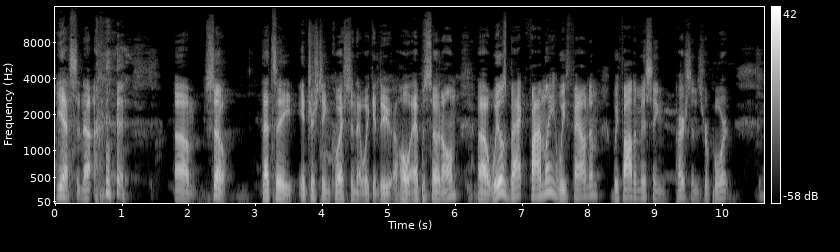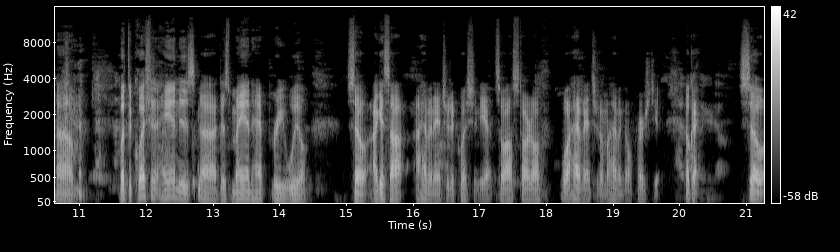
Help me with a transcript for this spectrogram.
Yes. No. um, so that's a interesting question that we could do a whole episode on. Uh, Will's back finally. We found him. We filed a missing persons report. Um, but the question at hand is: uh, Does man have free will? So I guess I I haven't answered the question yet. So I'll start off. Well, I have answered them. I haven't gone first yet. Okay. So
